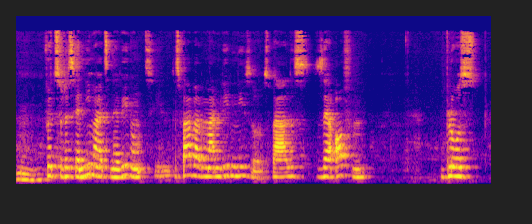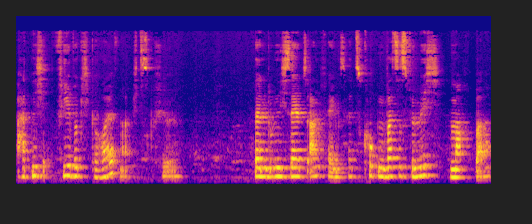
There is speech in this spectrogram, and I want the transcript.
mhm. würdest du das ja niemals in Erwägung ziehen. Das war aber in meinem Leben nie so. Es war alles sehr offen. Bloß hat nicht viel wirklich geholfen, habe ich das Gefühl. wenn du nicht selbst anfängst, halt zu gucken, was ist für mich machbar.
